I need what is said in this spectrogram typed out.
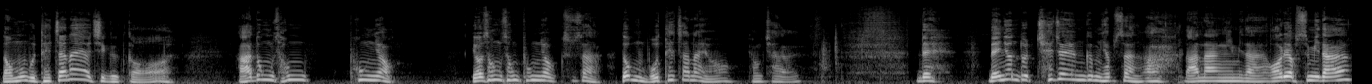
너무 못했잖아요 지금껏 아동 성폭력, 여성 성폭력 수사 너무 못했잖아요 경찰. 네. 내년도 최저임금 협상 아 난항입니다. 어렵습니다.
